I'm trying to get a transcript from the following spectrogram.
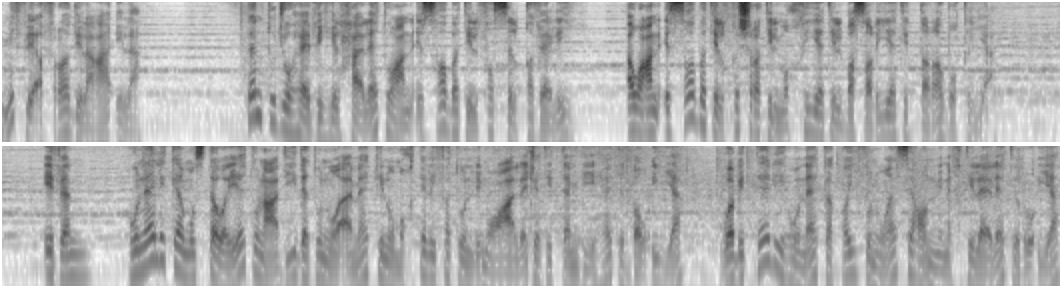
مثل أفراد العائلة. تنتج هذه الحالات عن إصابة الفص القذالي أو عن إصابة القشرة المخية البصرية الترابطية إذا هنالك مستويات عديدة وأماكن مختلفة لمعالجة التنبيهات الضوئية وبالتالي هناك طيف واسع من اختلالات الرؤية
